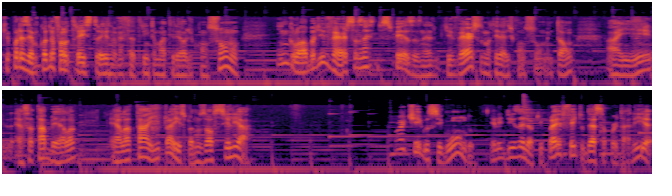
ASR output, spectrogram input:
Que, por exemplo, quando eu falo 339030 material de consumo, engloba diversas despesas, né, diversos materiais de consumo. Então, Aí essa tabela ela está aí para isso, para nos auxiliar. O artigo 2 ele diz ali ó, que para efeito dessa portaria,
